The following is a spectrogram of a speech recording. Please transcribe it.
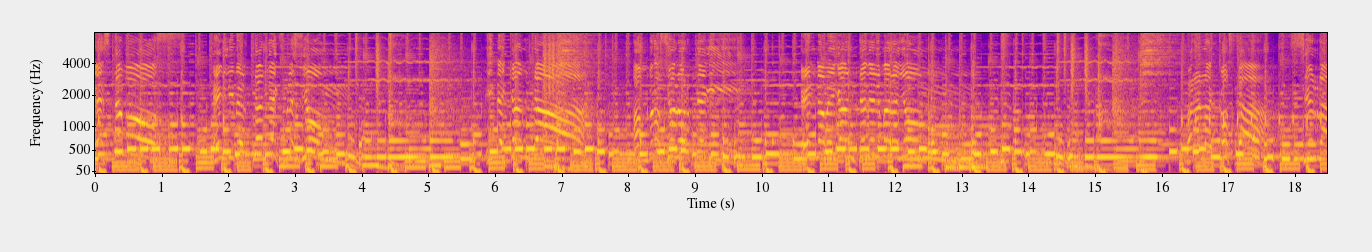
Estamos en libertad de expresión y te canta Ambrosio Nortegui, el navegante del Marañón. Para la costa, sierra,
